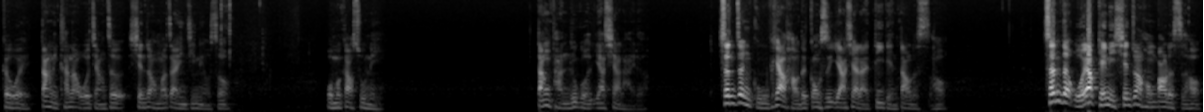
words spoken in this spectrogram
各位，当你看到我讲这先赚红包再赢金牛的时候，我们告诉你，当盘如果压下来了，真正股票好的公司压下来低点到的时候。真的，我要给你先赚红包的时候，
